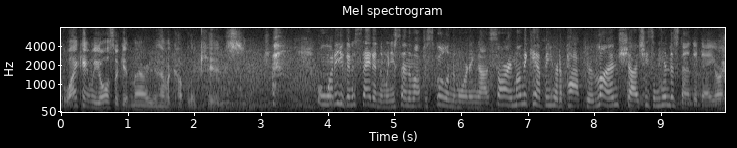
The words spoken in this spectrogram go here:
But Why can't we also get married and have a couple of kids? Well, what are you going to say to them when you send them off to school in the morning? Uh, sorry, Mommy can't be here to pack your lunch. Uh, she's in Hindustan today. Or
